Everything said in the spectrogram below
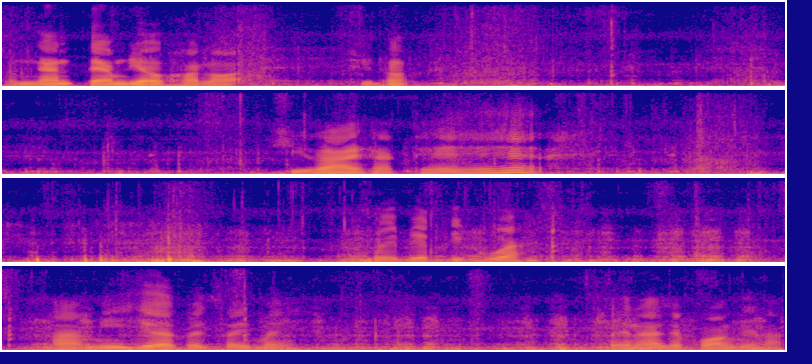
ผลงานแต้มเดียวขอรอพี่น้องขี่ลายคักแท้ใส่เบ็ดดีกว่าถ้ามีเยอะค่อยใส่ไหมใส่น่าจะคว้างนี่ละ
